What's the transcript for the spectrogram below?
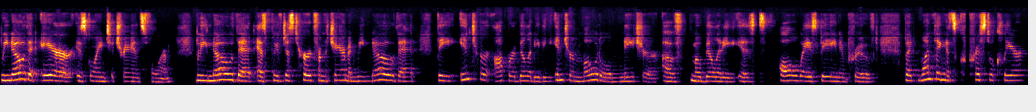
we know that air is going to transform. We know that, as we've just heard from the chairman, we know that the interoperability, the intermodal nature of mobility is always being improved. But one thing that's crystal clear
